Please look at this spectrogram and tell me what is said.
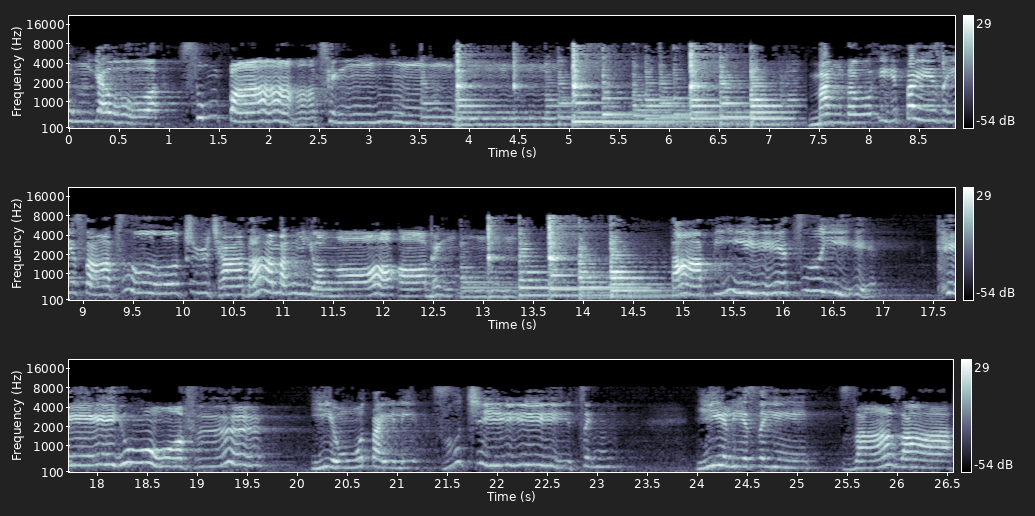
同要送八亲。忙到一堆人傻子，举家大门要我命。大便之夜开岳父，有带里自己争，一里声让让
